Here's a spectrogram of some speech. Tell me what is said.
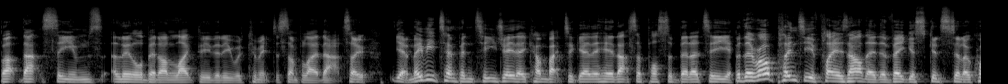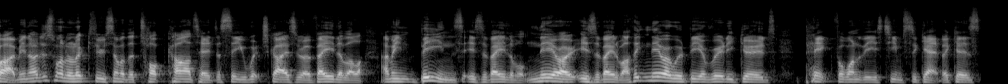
but that seems a little bit unlikely that he would commit to something like that. So, yeah, maybe Temp and TJ, they come back together here. That's a possibility. But there are plenty of players out there that Vegas could still acquire. I mean, I just want to look through some of the top cards here to see which guys are available. I mean, Beans is available. Nero is available. I think Nero would be a really good pick for one of these teams to get because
